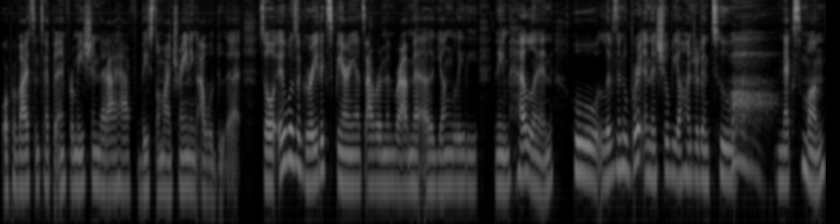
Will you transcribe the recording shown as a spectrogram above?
or provide some type of information that I have based on my training, I will do that. So it was a great experience. I remember I met a young lady named Helen who lives in New Britain and she'll be 102 next month.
